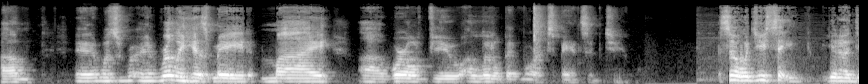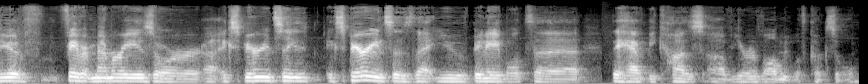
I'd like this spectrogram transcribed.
Um, it was it really has made my uh, worldview a little bit more expansive too. So would you say you know, do you have favorite memories or uh, experiences experiences that you've been able to they have because of your involvement with Kuk Sool?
